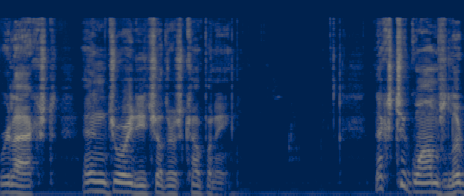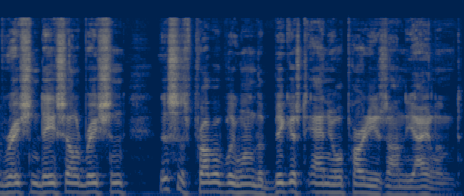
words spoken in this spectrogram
relaxed, and enjoyed each other's company. Next to Guam's Liberation Day celebration, this is probably one of the biggest annual parties on the island.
